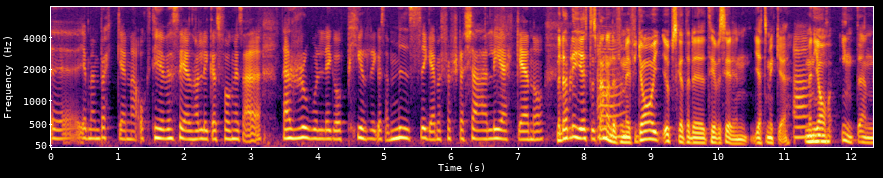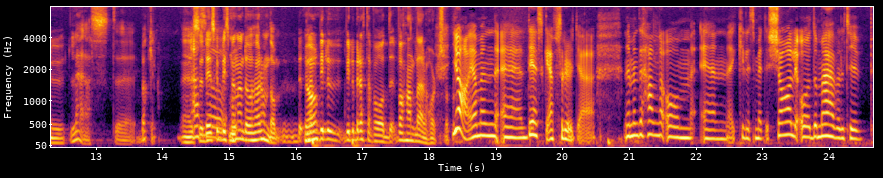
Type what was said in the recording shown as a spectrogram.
eh, ja, men böckerna och tv-serien har lyckats fånga så här, det här roliga och pirriga och så här mysiga med första kärleken. Och, Men det här blir jättespännande Ja. för mig, för jag uppskattade tv-serien jättemycket. Ja. Men jag har inte ännu läst eh, böckerna. Eh, så Alltså- det ska bli spännande att höra om dem. Ja. Men vill, du, vill du berätta vad, vad handlar Heartstopper Ja, ja men eh, det ska jag absolut göra. Nej, men det handlar om en kille som heter Charlie och de är väl typ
